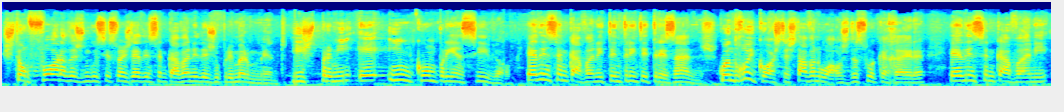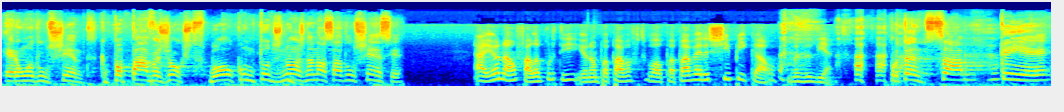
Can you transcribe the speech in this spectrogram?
estão fora das negociações de Edinson Cavani desde o primeiro momento. Isto para mim é incompreensível. Edinson Cavani tem 33 anos. Quando Rui Costa estava no auge da sua carreira, Edinson Cavani era um adolescente que papava jogos de futebol como todos nós na nossa adolescência. Ah, eu não, fala por ti. Eu não papava futebol, papava era chip e cal, mas adiante. Portanto, sabe quem é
